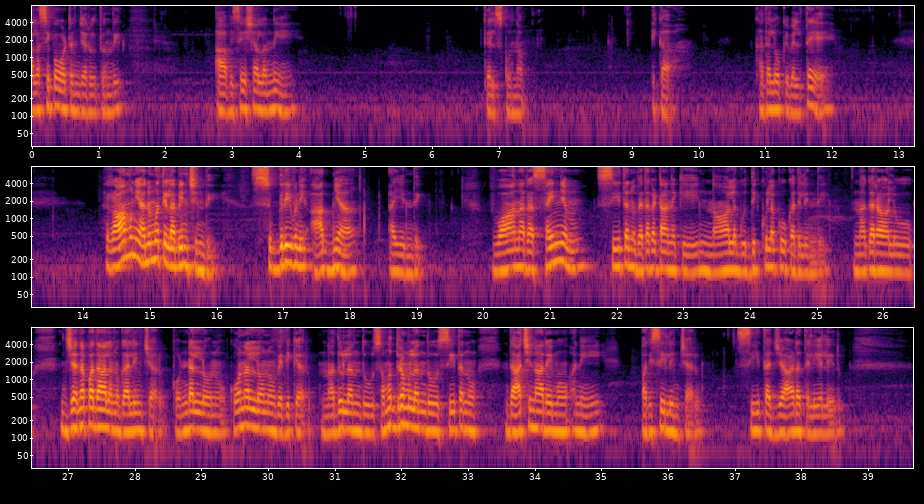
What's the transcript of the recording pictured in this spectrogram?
అలసిపోవటం జరుగుతుంది. ఆ విశేషాలన్నీ తెలుసుకుందాం. ఇక కథలోకి వెళ్తే రాముని అనుమతి లభించింది. సుగ్రీవుని ఆజ్ఞ అయింది. వానర సైన్యం సీతను వెతకటానికి నాలుగు దిక్కులకు కదిలింది. నగరాలు జనపదాలను గాలించారు. కొండల్లోనూ కోనల్లోనూ వెదికారు. నదులందు సముద్రములందు సీతను దాచినారేమో అని పరిశీలించారు. సీత జాడ తెలియలేదు.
